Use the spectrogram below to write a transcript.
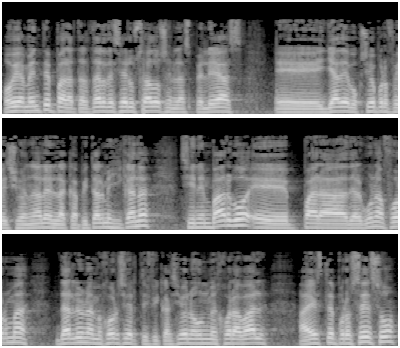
obviamente para tratar de ser usados en las peleas eh, ya de boxeo profesional en la capital mexicana. Sin embargo, eh, para de alguna forma darle una mejor certificación o un mejor aval a este proceso,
